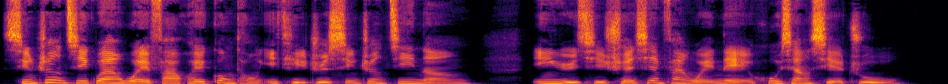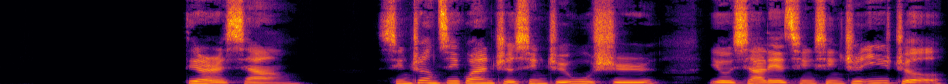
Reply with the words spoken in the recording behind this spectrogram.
行政机关为发挥共同一体之行政机能，应于其权限范围内互相协助。第二项，行政机关执行职务时，有下列情形之一者，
